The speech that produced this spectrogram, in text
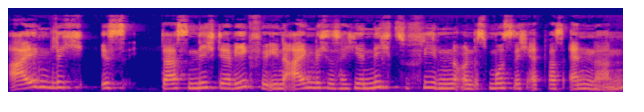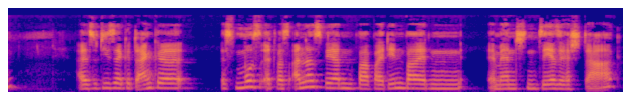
eigentlich ist das nicht der Weg für ihn. Eigentlich ist er hier nicht zufrieden und es muss sich etwas ändern. Also dieser Gedanke, es muss etwas anders werden, war bei den beiden Menschen sehr, sehr stark.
